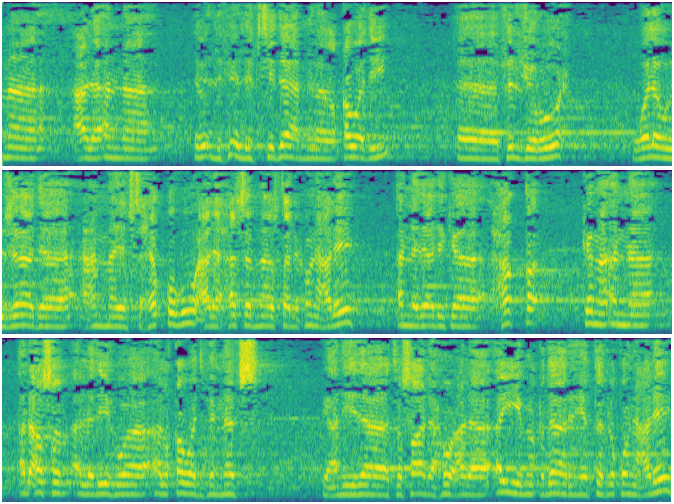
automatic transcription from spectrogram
ما على أن الافتداء من القود آه، في الجروح ولو زاد عما يستحقه على حسب ما يصطلحون عليه أن ذلك حق كما أن الأصل الذي هو القود في النفس يعني إذا تصالحوا على أي مقدار يتفقون عليه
